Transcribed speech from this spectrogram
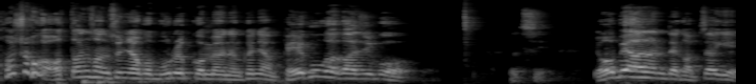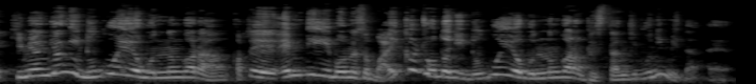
커쇼가 어떤 선수냐고 물을 거면은 그냥 배구 가가지고 그렇지 여배하는데 갑자기 김연경이 누구예요 묻는 거랑 갑자기 NBA 보면서 마이클 조던이 누구예요 묻는 거랑 비슷한 기분입니다. 예.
